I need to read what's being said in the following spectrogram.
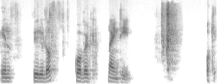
in period of COVID-19. Okay.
